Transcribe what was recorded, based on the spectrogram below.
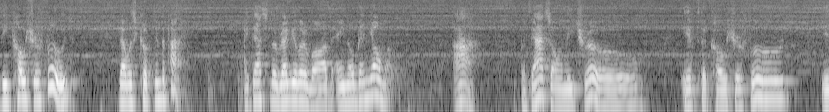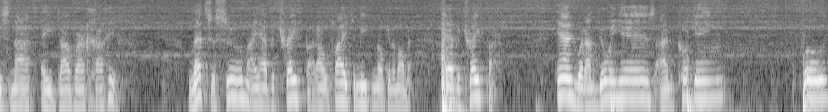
the kosher food that was cooked in the pot. Right? That's the regular law of Eino ben Yomo. Ah, but that's only true if the kosher food is not a davar charif. Let's assume I have a treif pot. I'll apply it to meat and milk in a moment. I have a treif pot. And what I'm doing is I'm cooking food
